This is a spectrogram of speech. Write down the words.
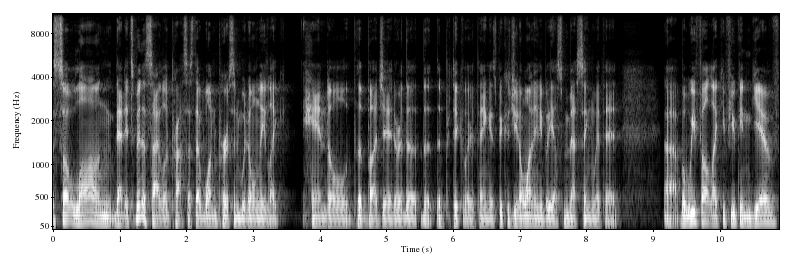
so long that it's been a siloed process that one person would only like handle the budget or the the, the particular thing is because you don't want anybody else messing with it uh, but we felt like if you can give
